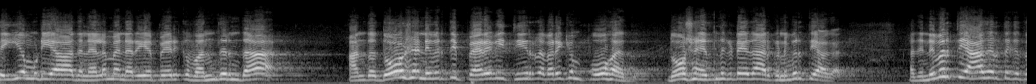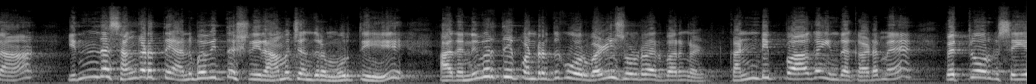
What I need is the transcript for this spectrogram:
செய்ய முடியாத நிலைமை நிறைய பேருக்கு வந்திருந்தா அந்த தோஷ நிவர்த்தி பிறவி தீர்ற வரைக்கும் போகாது. தோஷம் இருந்துகிட்டே தான் இருக்கும் நிவர்த்தி ஆகாது. அது நிவர்த்தி ஆகிறதுக்கு தான் இந்த சங்கடத்தை அனுபவித்த ஸ்ரீ ராமச்சந்திர மூர்த்தி அதை நிவர்த்தி பண்றதுக்கு ஒரு வழி சொல்றார் பாருங்கள். கண்டிப்பாக இந்த கடமை பெற்றோருக்கு செய்ய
